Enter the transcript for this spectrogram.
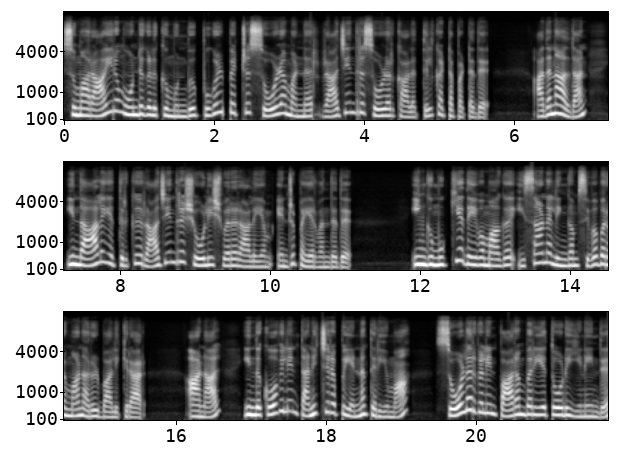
சுமார் ஆயிரம் ஆண்டுகளுக்கு முன்பு புகழ்பெற்ற சோழ மன்னர் ராஜேந்திர சோழர் காலத்தில் கட்டப்பட்டது. அதனால்தான் இந்த ஆலயத்திற்கு ராஜேந்திர சோழீஸ்வரர் ஆலயம் என்று பெயர் வந்தது. இங்கு முக்கிய தெய்வமாக இசானலிங்கம் சிவபெருமான் அருள்பாலிக்கிறார். ஆனால் இந்த கோவிலின் தனிச்சிறப்பு என்ன தெரியுமா? சோழர்களின் பாரம்பரியத்தோடு இணைந்து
